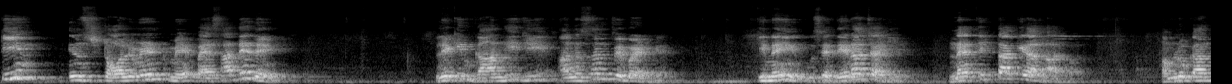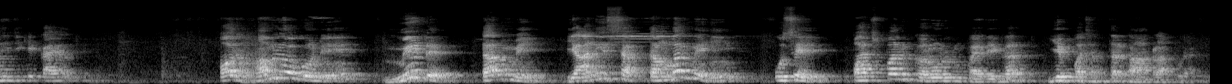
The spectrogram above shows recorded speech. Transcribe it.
तीन इंस्टॉलमेंट में पैसा दे देंगे। लेकिन गांधी जी अनशन पे बैठ गए कि नहीं, उसे देना चाहिए। नैतिकता के आधार पर। हम लोग गांधी जी के कायल थे। और हम लोगों ने मिड टर्म में, यानी सितंबर में ही उसे 55 करोड़ रुपए देकर ये 75 का आंकड़ा पूरा किया।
